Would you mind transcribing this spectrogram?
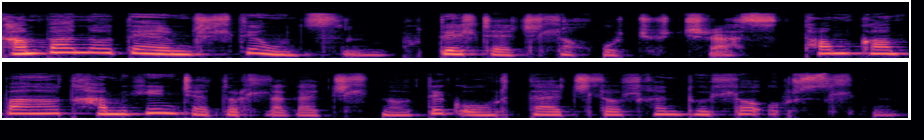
Компаниудын амжилтын үндэс нь бүтээлч ажиллах хүч учраас том компаниуд хамгийн чадварлаг ажилтнуудыг өөртөө ажилуулахын төлөө өрсөлдөнө.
